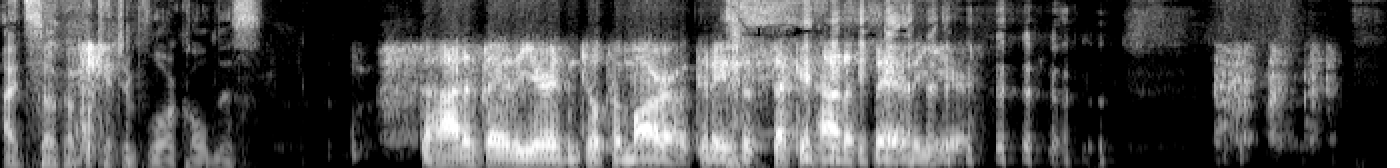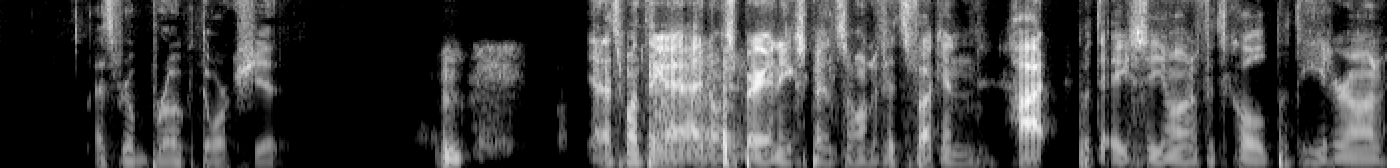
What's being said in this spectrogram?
I'd soak up the kitchen floor coldness. The hottest day of the year is until tomorrow. Today's the second hottest day of the year. That's real broke dork shit. Hmm. Yeah, that's one thing I, I don't spare any expense on. If it's fucking hot, put the AC on. If it's cold, put the heater on.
